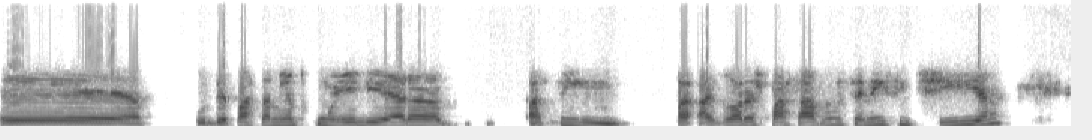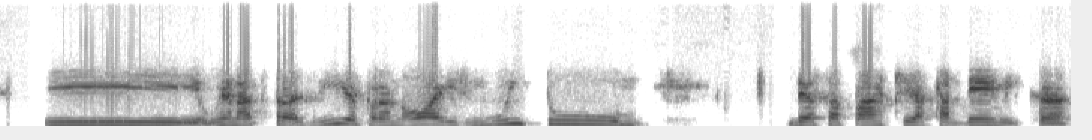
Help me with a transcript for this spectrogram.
É, o departamento com ele era, assim, as horas passavam, você nem sentia, e o Renato trazia para nós muito dessa parte acadêmica,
